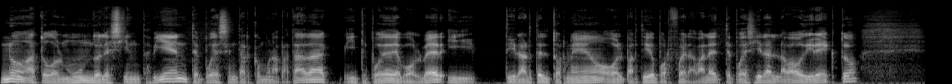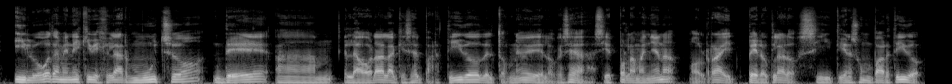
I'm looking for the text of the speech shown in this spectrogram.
No a todo el mundo le sienta bien, te puede sentar como una patada y te puede devolver y tirarte el torneo o el partido por fuera, ¿vale? Te puedes ir al lavado directo. Y luego también hay que vigilar mucho de la hora a la que es el partido, del torneo y de lo que sea. Si es por la mañana, all right. Pero claro, si tienes un partido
